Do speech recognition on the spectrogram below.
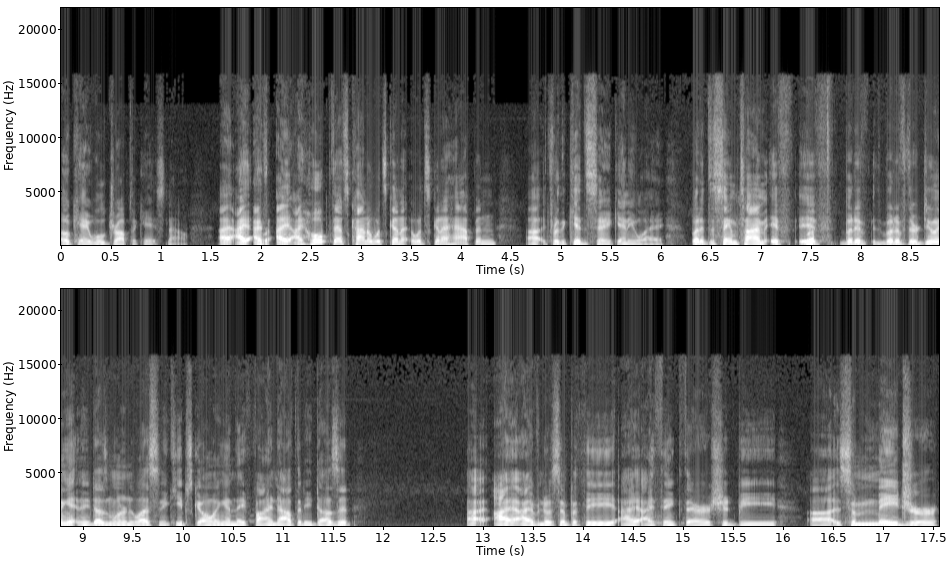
Okay, we'll drop the case now. I I I, I hope that's kind of what's gonna what's gonna happen uh, for the kid's sake, anyway. But at the same time, if if but if but if they're doing it and he doesn't learn the lesson, he keeps going, and they find out that he does it. I I, I have no sympathy. I I think there should be uh, some major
